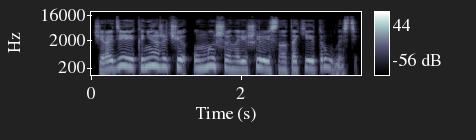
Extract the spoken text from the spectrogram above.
чародеи и княжичи умышленно решились на такие трудности,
